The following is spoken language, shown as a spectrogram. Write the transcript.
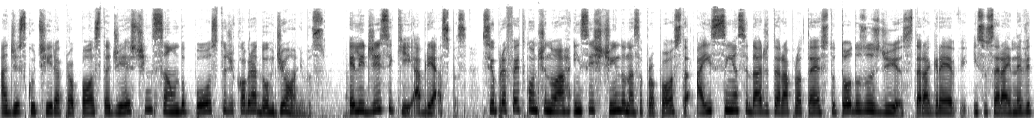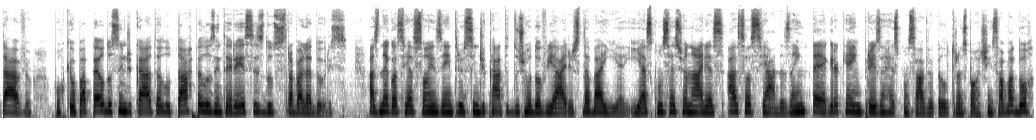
a discutir a proposta de extinção do posto de cobrador de ônibus. Ele disse que, abre aspas, se o prefeito continuar insistindo nessa proposta, aí sim a cidade terá protesto todos os dias, terá greve, isso será inevitável, porque o papel do sindicato é lutar pelos interesses dos trabalhadores. As negociações entre o Sindicato dos Rodoviários da Bahia e as concessionárias associadas à Integra, que é a empresa responsável pelo transporte em Salvador,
